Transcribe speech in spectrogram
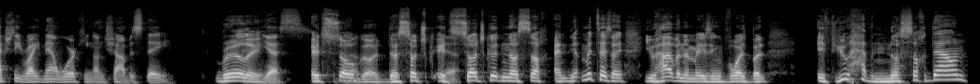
actually right now working on Shabbos Day. really, Yes. It's so Yeah. good. There's such it's Yeah. such good nusach. And let me tell you something. You have an amazing voice, but if you have nusach down,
